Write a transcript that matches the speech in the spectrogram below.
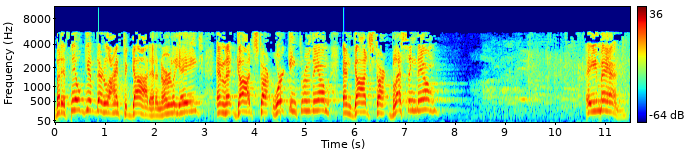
But if they'll give their life to God at an early age and let God start working through them and God start blessing them. Amen.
